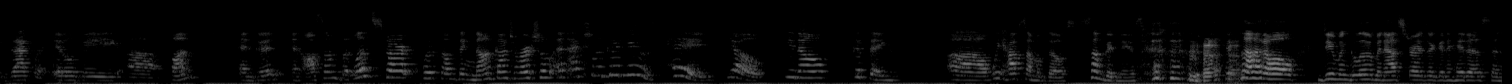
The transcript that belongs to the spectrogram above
Exactly. It'll be uh, fun and good and awesome. But let's start with something non-controversial and actually good news. Hey, yo, you know, good things. Uh, we have some of those. Some good news. it's not all doom and gloom, and asteroids are going to hit us, and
